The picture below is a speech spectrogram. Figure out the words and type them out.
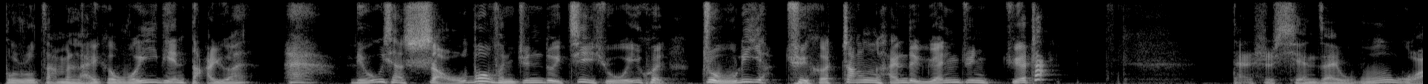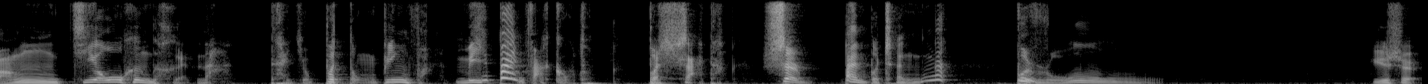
不如咱们来个围点打援，哎，留下少部分军队继续围困，主力啊去和章邯的援军决战。但是现在吴广骄横的很呐，他又不懂兵法，没办法沟通，不杀他事儿办不成啊！不如，于是。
